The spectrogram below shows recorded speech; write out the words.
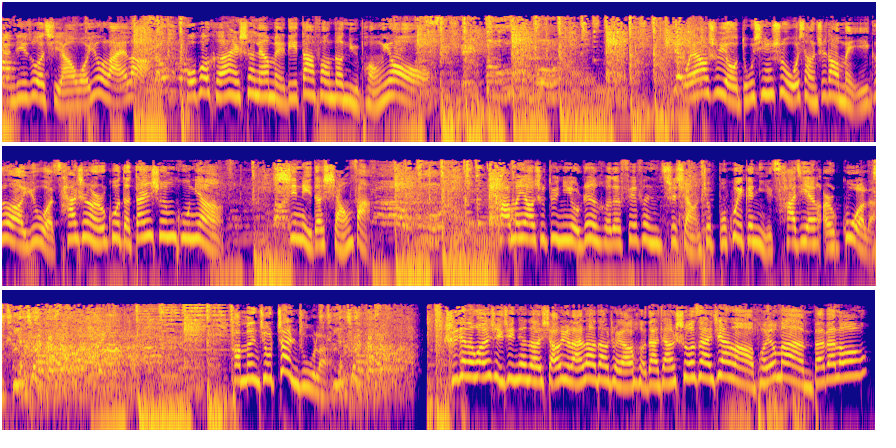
点滴做起啊！我又来了，活泼可爱、善良美丽、大方的女朋友。我要是有读心术，我想知道每一个与我擦身而过的单身姑娘心里的想法。他们要是对你有任何的非分之想，就不会跟你擦肩而过了。他们就站住了。时间的关系，今天的小雨来了，到这要和大家说再见了，朋友们，拜拜喽。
